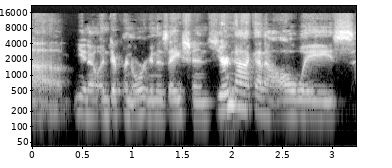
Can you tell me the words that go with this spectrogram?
um, you know, in different organizations. You're not going to always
